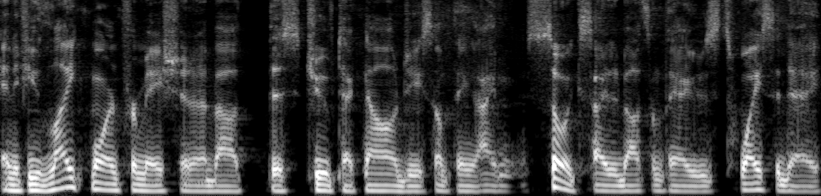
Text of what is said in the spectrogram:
And if you like more information about this Joovv technology, something I'm so excited about, something I use twice a day,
